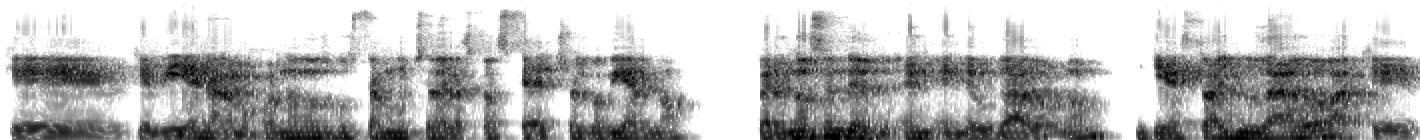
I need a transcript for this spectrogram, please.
que, que, bien, a lo mejor no nos gustan mucho de las cosas que ha hecho el gobierno, pero no se han endeudado, ¿no? Y esto ha ayudado a que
